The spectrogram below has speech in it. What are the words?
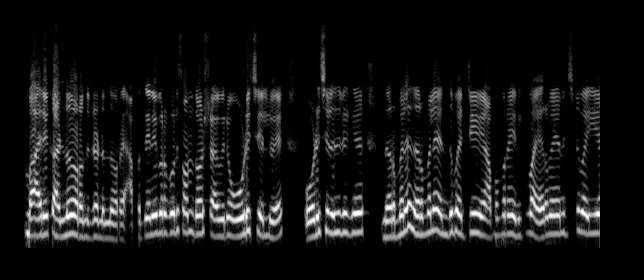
ഭാര്യ കണ്ണു തുറന്നിട്ടുണ്ടെന്ന് പറയാം. അപ്പത്തേനും ഇവർക്ക് ഒരു സന്തോഷം ഇവർ ഓടി ചെല്ലുവേ ഓടി ഓടിച്ചെല്ലുന്നിരിക്കും നിർമ്മല നിർമ്മല എന്ത് പറ്റി? അപ്പൊ പറയാം എനിക്ക് വയറ് വേദനിച്ചിട്ട് വയ്യ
